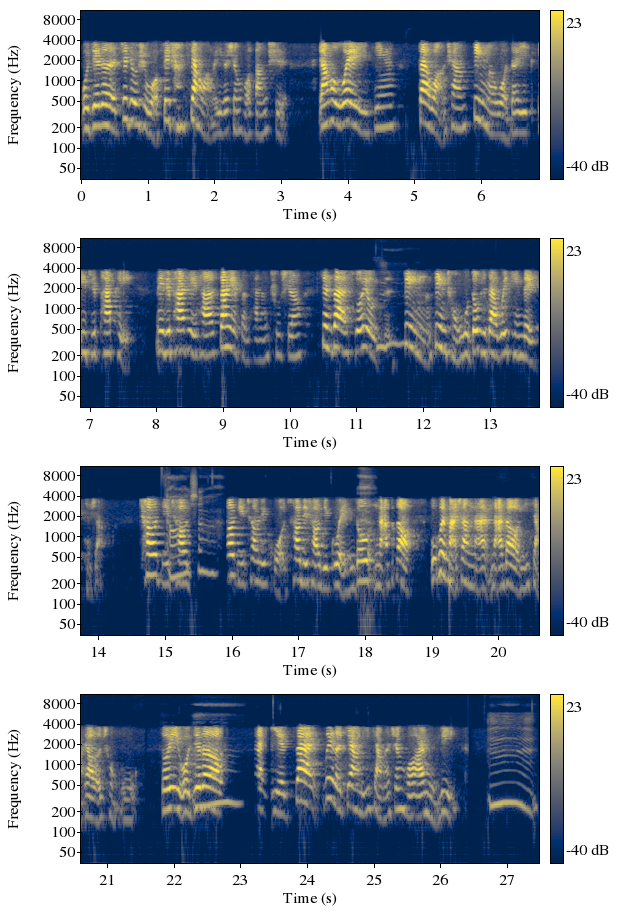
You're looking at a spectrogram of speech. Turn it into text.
我觉得这就是我非常向往的一个生活方式。然后我也已经在网上订了我的一一只 puppy，那只 puppy 它三月份才能出生。现在所有订订宠物都是在 waiting list 上，超级超级超级超级火，超级超级贵，你都拿不到，不会马上拿拿到你想要的宠物。所以我觉得在也在为了这样理想的生活而努力。嗯。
